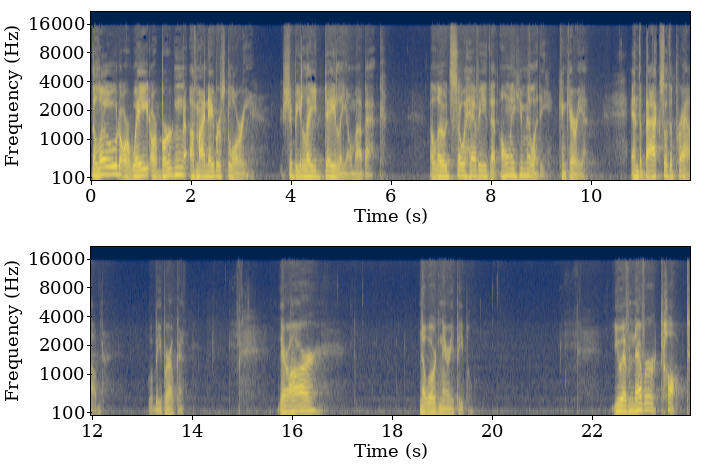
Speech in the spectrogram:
The load or weight or burden of my neighbor's glory should be laid daily on my back, a load so heavy that only humility can carry it, and the backs of the proud will be broken. There are no ordinary people. You have never talked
